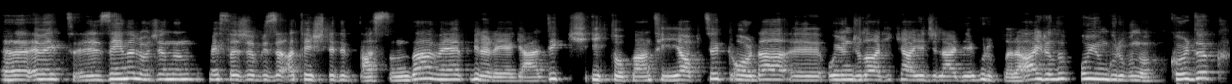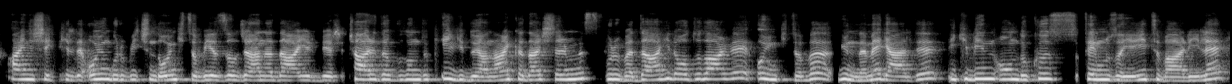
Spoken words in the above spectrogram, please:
Ee, evet, e, Zeynel Hoca'nın mesajı bizi ateşledi aslında ve bir araya geldik. İlk toplantıyı yaptık. Orada e, oyuncular, hikayeciler diye gruplara ayrılıp oyun grubunu kurduk. Aynı şekilde oyun grubu içinde oyun kitabı yazılacağına dair bir çağrıda bulunduk. İlgi duyan arkadaşlarımız gruba dahil oldular ve oyun kitabı gündeme geldi. 2019 Temmuz ayı itibariyle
